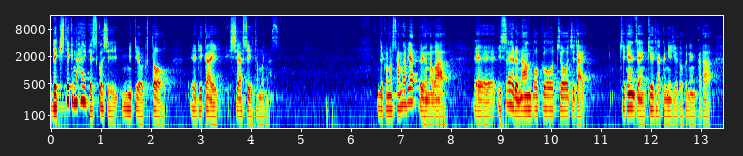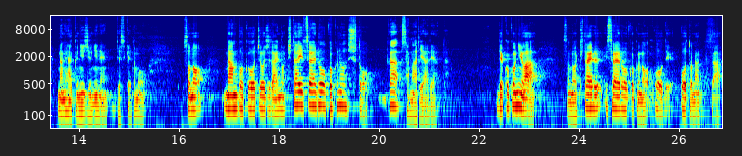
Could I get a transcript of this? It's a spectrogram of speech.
歴史的な背景少し見ておくと理解しやすいと思います。でこのサマリアというのは、えー、イスラエル南北王朝時代紀元前926年から722年ですけれどもその南北王朝時代の北イスラエル王国の首都がサマリアであった。でここにはその北イスラエル王国の王で王となった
